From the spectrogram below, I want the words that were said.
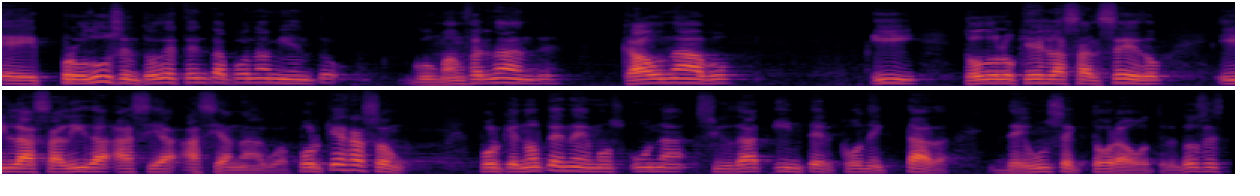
eh, producen todo este entaponamiento, Guzmán Fernández, Caonabo y todo lo que es la Salcedo y la salida hacia, hacia Nagua. ¿Por qué razón? Porque no tenemos una ciudad interconectada de un sector a otro. Entonces,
